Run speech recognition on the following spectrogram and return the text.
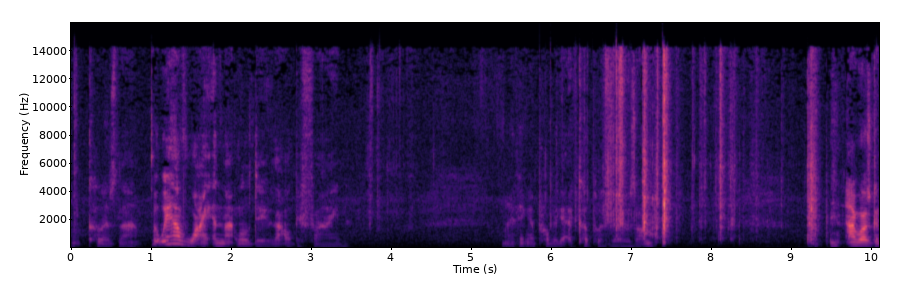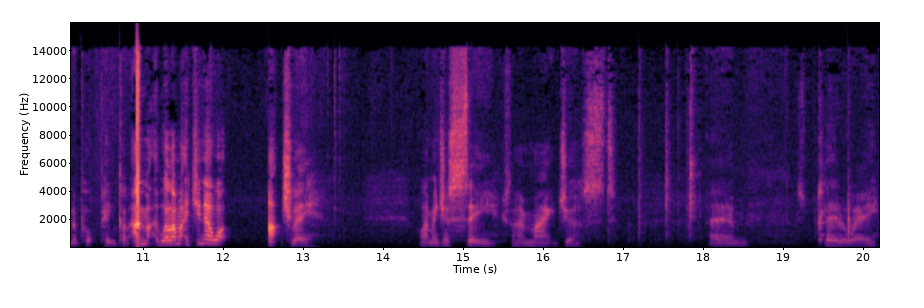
What colour's that? But we have white and that will do. That'll be fine. I think I'll probably get a couple of those on. I was going to put pink on. I'm, well, I might, do you know what? Actually, let me just see. Because I might just um, clear away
